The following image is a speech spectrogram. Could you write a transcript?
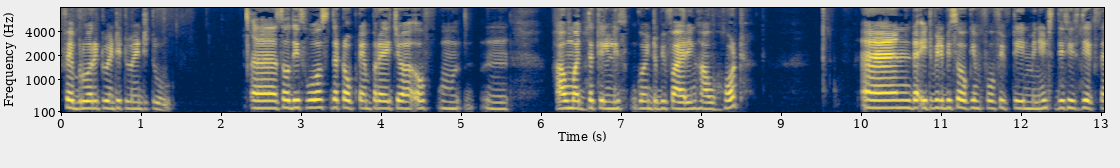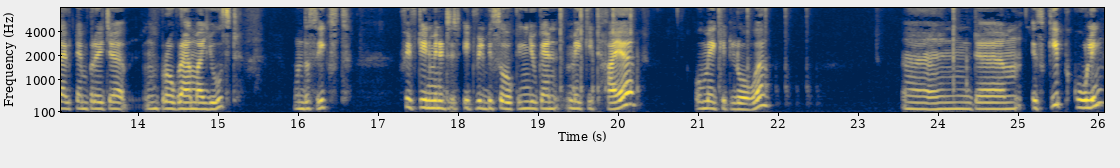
february 2022 uh, so this was the top temperature of um, um, how much the kiln is going to be firing how hot and it will be soaking for 15 minutes. This is the exact temperature mm, program i used on the 6th 15 minutes it will be soaking. You can make it higher or make it lower. And um, skip cooling.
